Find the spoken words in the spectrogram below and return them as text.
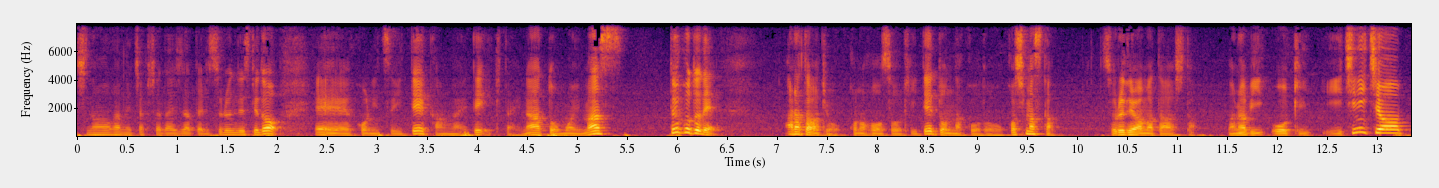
知能がめちゃくちゃ大事だったりするんですけど、えー、ここについて考えていきたいなと思います。ということであなたは今日この放送を聞いてどんな行動を起こしますか？それではまた明日学び大きい一日を！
